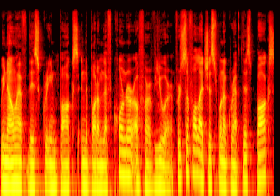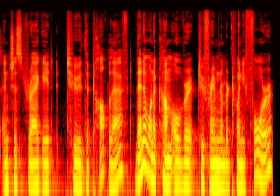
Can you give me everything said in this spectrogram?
we now have this green box in the bottom left corner of our viewer. First of all, I just want to grab this box and just drag it to the top left. Then I want to come over to frame number 24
